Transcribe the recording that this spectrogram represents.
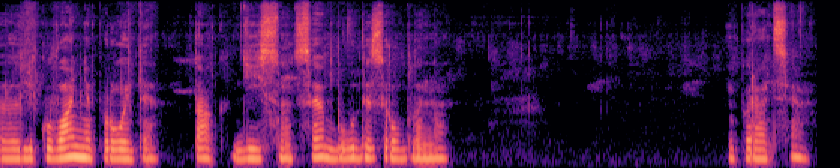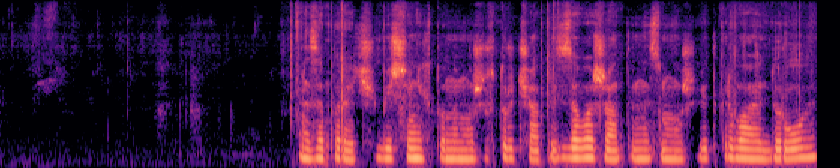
е, лікування пройде. Так, дійсно, це буде зроблено. Операція. Заперечую, більше ніхто не може втручатись, заважати не зможе. Відкриваю дороги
